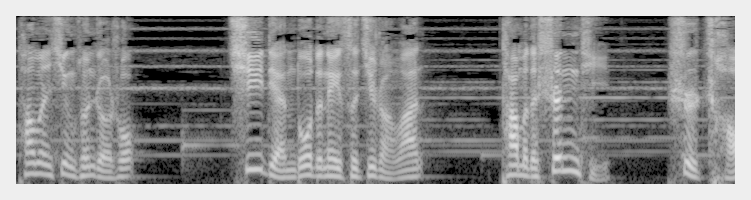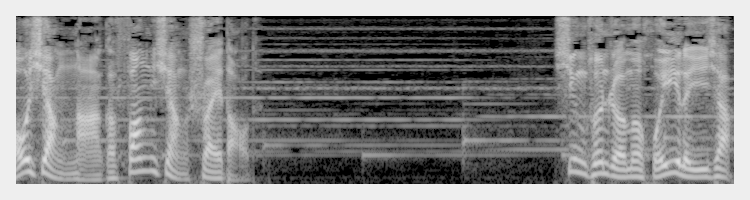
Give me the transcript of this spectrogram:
他问幸存者说：“七点多的那次急转弯，他们的身体是朝向哪个方向摔倒的？”幸存者们回忆了一下。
